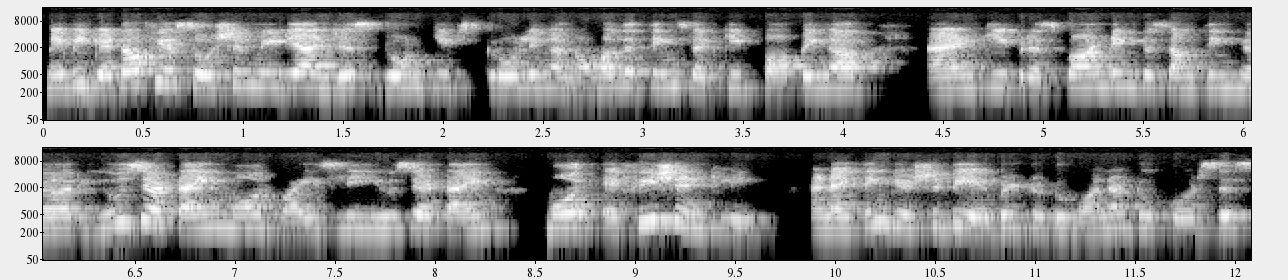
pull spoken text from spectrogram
Maybe get off your social media and just don't keep scrolling on all the things that keep popping up and keep responding to something here. Use your time more wisely, use your time more efficiently. And I think you should be able to do one or two courses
